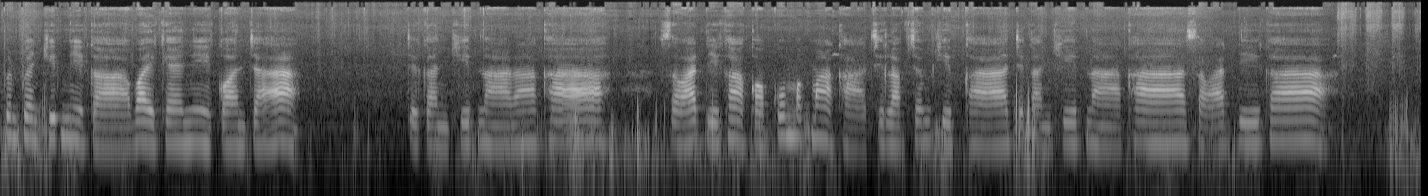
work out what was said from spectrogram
เพื่อนๆคลิปนี้ก็ไว้แค่นี้ก่อนจ้า เจอกันคลิปหน้านะคะ สวัสดีค่ะ ขอบคุณมาก ๆ ค่ะ ที่รับชมคลิปค่ะ เจอกันคลิปหน้าค่ะ สวัสดีค่ะ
